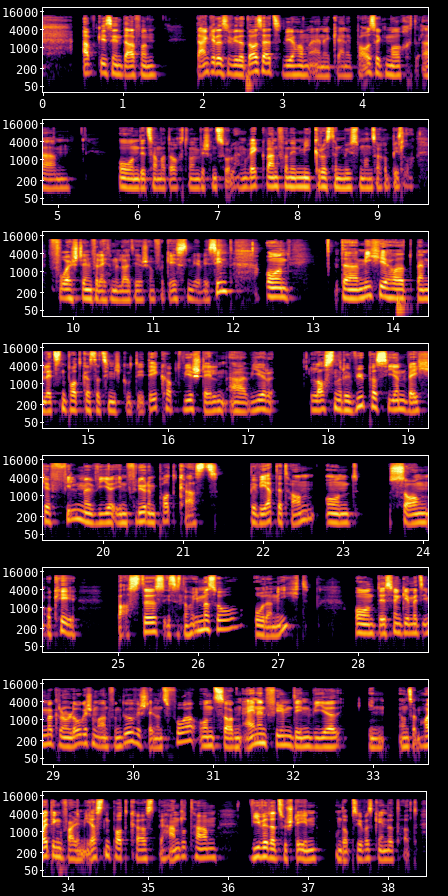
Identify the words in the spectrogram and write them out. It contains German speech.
Abgesehen davon, danke, dass ihr wieder da seid. Wir haben eine kleine Pause gemacht. Ähm, und jetzt haben wir gedacht, wenn wir schon so lange weg waren von den Mikros, dann müssen wir uns auch ein bisschen vorstellen. Vielleicht haben die Leute ja schon vergessen, wer wir sind. Und der Michi hat beim letzten Podcast eine ziemlich gute Idee gehabt. Wir stellen, äh, wir lassen Revue passieren, welche Filme wir in früheren Podcasts bewertet haben und sagen, okay, passt es, ist es noch immer so oder nicht? Und deswegen gehen wir jetzt immer chronologisch am Anfang durch. Wir stellen uns vor und sagen einen Film, den wir in unserem heutigen Fall im ersten Podcast behandelt haben, wie wir dazu stehen und ob sich was geändert hat.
